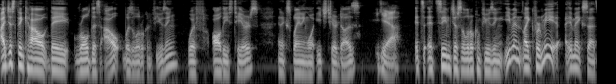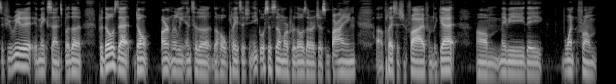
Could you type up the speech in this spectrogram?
I just think how they rolled this out was a little confusing with all these tiers and explaining what each tier does. Yeah. It's it seemed just a little confusing. Even like for me, it makes sense. If you read it, it makes sense. But the for those that don't aren't really into the the whole PlayStation ecosystem, or for those that are just buying uh, PlayStation Five from the get, um, maybe they went from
